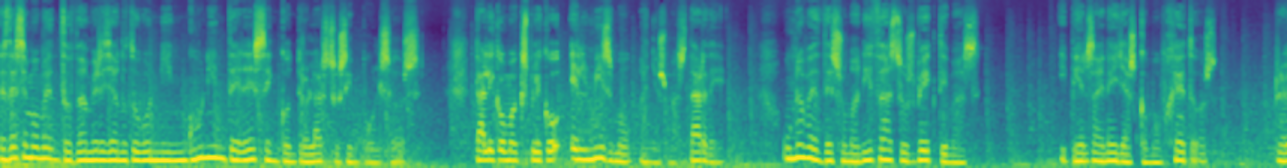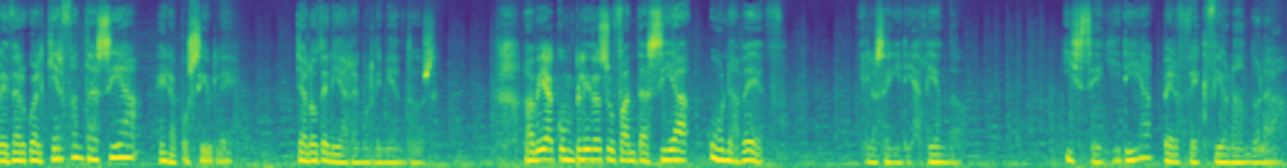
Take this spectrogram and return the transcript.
Desde ese momento, Dahmer ya no tuvo ningún interés en controlar sus impulsos, tal y como explicó él mismo años más tarde. Una vez deshumaniza a sus víctimas y piensa en ellas como objetos, Realizar cualquier fantasía era posible. Ya no tenía remordimientos. Había cumplido su fantasía una vez y lo seguiría haciendo. Y seguiría perfeccionándola.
